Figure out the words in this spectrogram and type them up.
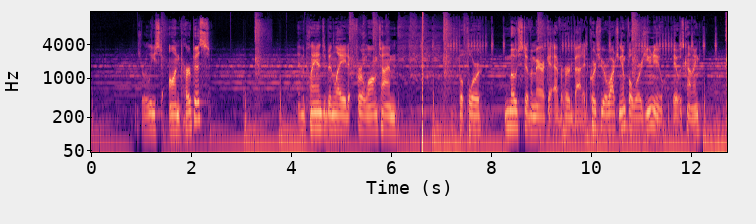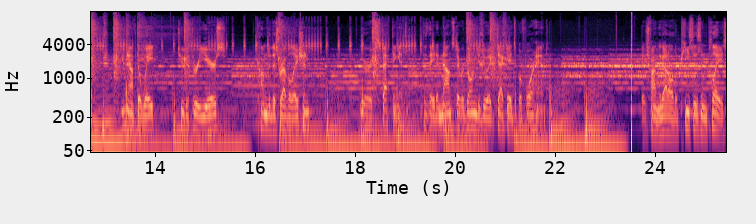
it was released on purpose, and the plans had been laid for a long time before most of America ever heard about it. Of course, if you were watching InfoWars, you knew it was coming. You didn't have to wait two to three years to come to this revelation. We were expecting it because they'd announced they were going to do it decades beforehand. Finally got all the pieces in place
